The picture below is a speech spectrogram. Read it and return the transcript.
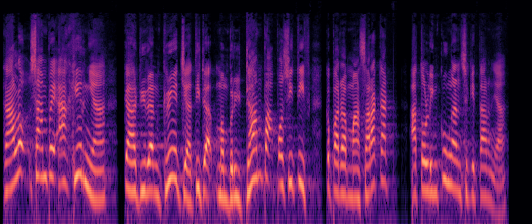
Kalau sampai akhirnya kehadiran gereja tidak memberi dampak positif kepada masyarakat atau lingkungan sekitarnya,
